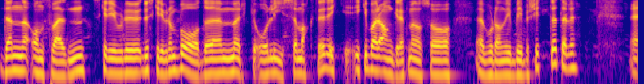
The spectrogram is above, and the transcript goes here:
den åndsverdenen, skriver du, du skriver om både mørke og lyse makter, Ik ikke bare angrep, men også uh, hvordan vi blir beskyttet, eller? Eh,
